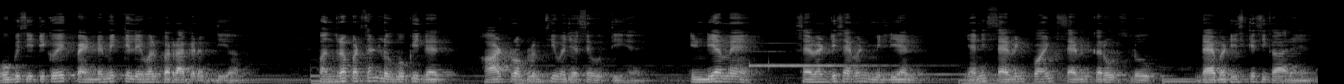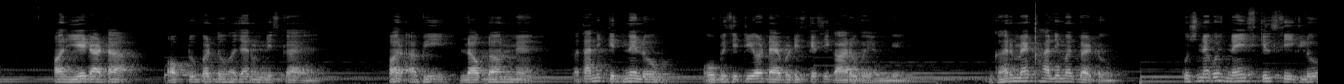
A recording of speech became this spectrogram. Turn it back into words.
ओबेसिटी को एक पैंडमिक के लेवल पर ला रख दिया। पंद्रह परसेंट लोगों की डेथ हार्ट प्रॉब्लम की वजह से होती है। इंडिया में 77 मिलियन, यानी 7.7 करोड़ लोग डायबिटीज़ के शिकार हैं। और ये डाटा अक्टूबर 2019 का है। और अभी लॉकडाउन में पता नहीं कितने लोग ओबिसिटी और डायबिटीज़ के शिकार हो गए होंगे। घर में खाली मत बैठो। कुछ ना कुछ नई स्किल सीख लो।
